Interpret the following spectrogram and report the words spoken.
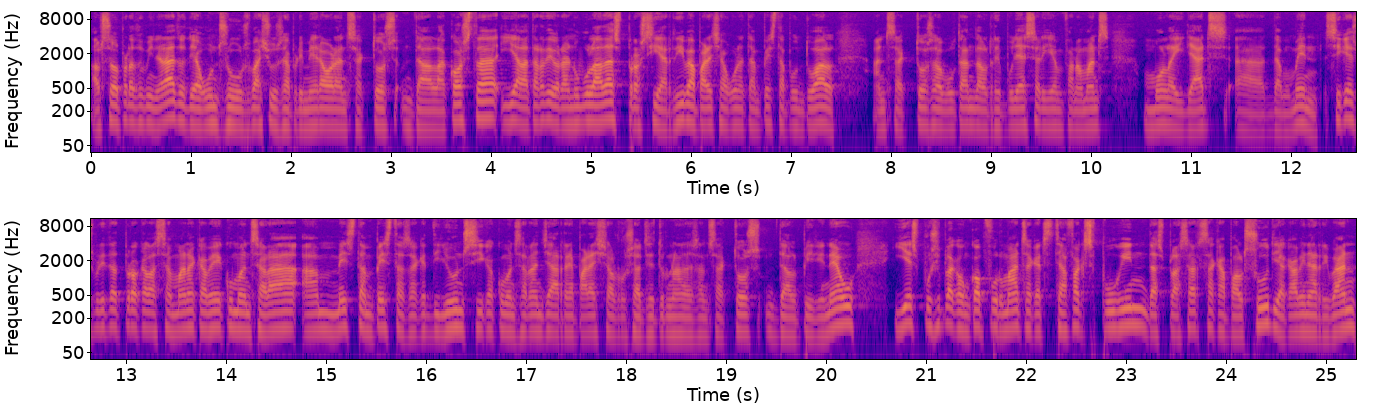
El sol predominarà, tot i alguns núvols baixos a primera hora en sectors de la costa i a la tarda hi haurà nuvolades, però si arriba a aparèixer alguna tempesta puntual en sectors al voltant del Ripollès serien fenòmens molt aïllats eh, de moment. Sí que és veritat, però, que la setmana que ve començarà amb més tempestes. Aquest dilluns sí que començaran ja a reaparèixer els ruixats i tronades en sectors del Pirineu i és possible que un cop formats aquests xàfecs puguin desplaçar-se cap al sud i acabin arribant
